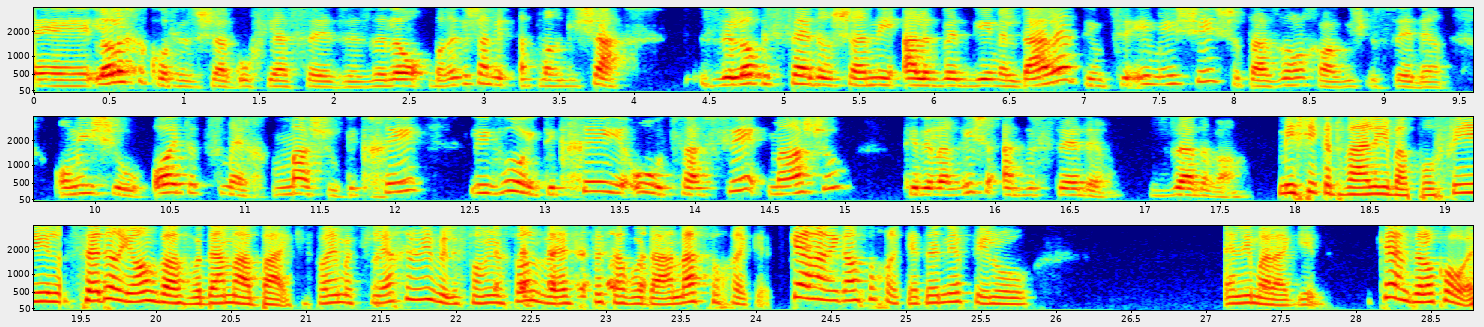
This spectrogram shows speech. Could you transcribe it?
אה, לא לחכות לזה שהגוף יעשה את זה, זה לא, ברגע שאת מרגישה, זה לא בסדר שאני א', ב', ג', ד', תמצאי מישהי שתעזור לך להרגיש בסדר, או מישהו, או את עצמך, משהו, תיקחי ליווי, תיקחי ייעוץ, תעשי משהו כדי להרגיש שאת בסדר, זה הדבר. מישהי כתבה לי בפרופיל, סדר יום ועבודה מהבית. לפעמים מצליח לי ולפעמים אסון ואפס עבודה. ענת צוחקת. כן, אני גם צוחקת, אין לי אפילו... אין לי מה להגיד. כן, זה לא קורה.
